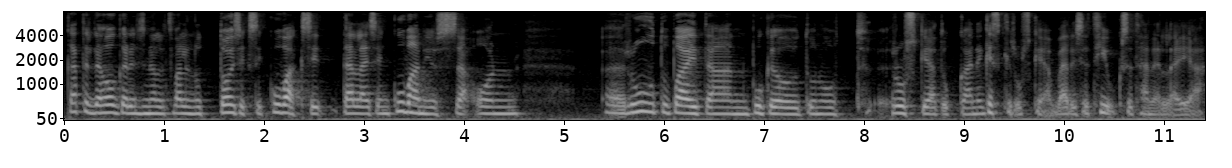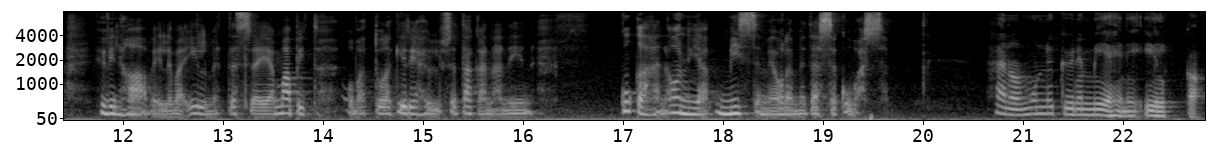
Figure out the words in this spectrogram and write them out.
Katriina Honkanen, sinä olet valinnut toiseksi kuvaksi tällaisen kuvan, jossa on ruutupaitaan pukeutunut ruskeatukkainen, keskiruskean väriset hiukset hänellä ja hyvin haaveileva ilme tässä ja mapit ovat tuolla kirjahyllyssä takana, niin kuka hän on ja missä me olemme tässä kuvassa? Hän on mun nykyinen mieheni Ilkka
